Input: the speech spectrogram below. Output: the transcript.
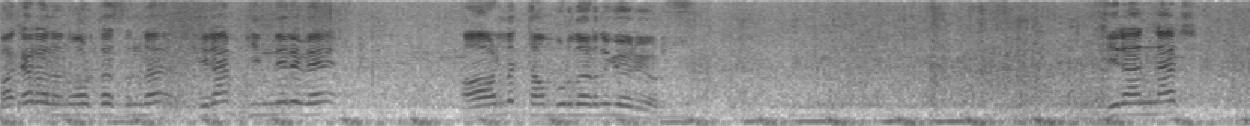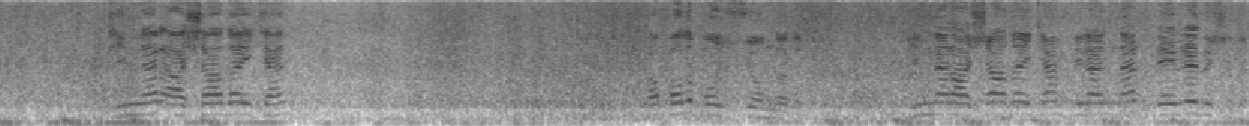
makaranın ortasında fren pinleri ve ağırlık tamburlarını görüyoruz. Frenler pinler aşağıdayken kapalı pozisyondadır. Pinler aşağıdayken frenler devre dışıdır.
